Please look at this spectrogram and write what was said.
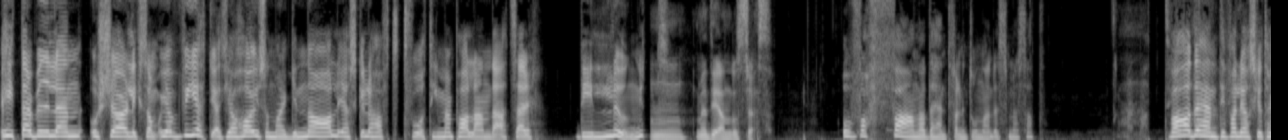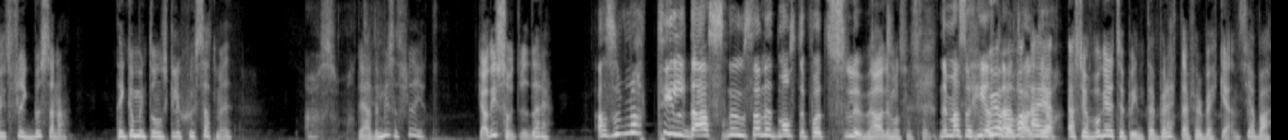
Hittar bilen och kör liksom. Och jag vet ju att jag har ju sån marginal. Jag skulle ha haft två timmar på Arlanda. Att så här, det är lugnt. Mm, men det är ändå stress. Och vad fan hade hänt ifall inte hon hade smsat? Vad hade hänt ifall jag skulle tagit flygbussarna? Tänk om inte hon skulle skjutsat mig. Alltså, Det hade missat flyget. Jag hade ju sovit vidare. alltså Matilda, snusandet måste få ett slut. Ja det måste vara slut. Nej men alltså helt Och jag, bara, talat, jag? jag, Alltså, jag vågade typ inte berätta för Rebecca ens. Jag bara,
